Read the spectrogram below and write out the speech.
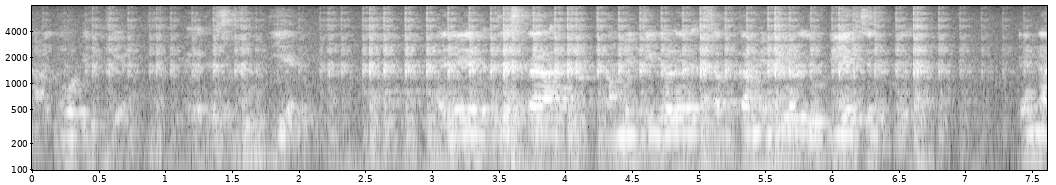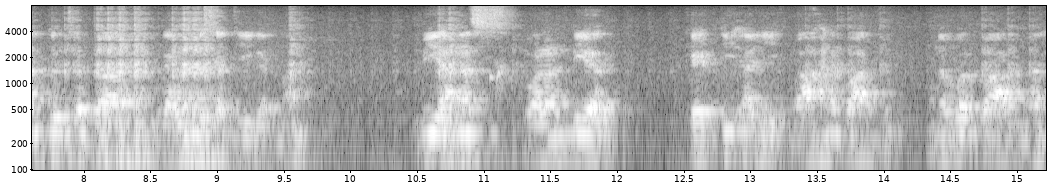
നടന്നുകൊണ്ടിരിക്കുകയാണ്. ഏകദേശം പൂർത്തിയായി. അതിൽ വ്യത്യസ്ത കമ്മിറ്റികൾ സബ് കമ്മിറ്റികൾ രൂപീകരിച്ചിട്ടുണ്ട്. എൻ അബ്ദുൽ ജബ്ബാർ ഗ്രൗണ്ട് സജ്ജീകരണം V Anas volunteer K T Ali വാഹന parking Munavar Parangal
